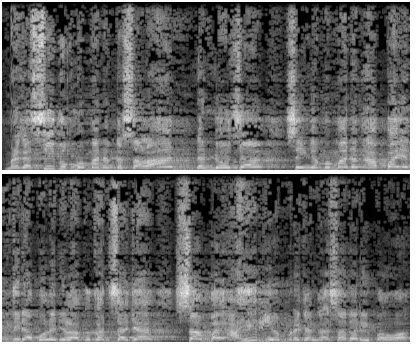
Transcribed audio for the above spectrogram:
Mereka sibuk memandang kesalahan dan dosa sehingga memandang apa yang tidak boleh dilakukan saja sampai akhirnya mereka nggak sadari bahwa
